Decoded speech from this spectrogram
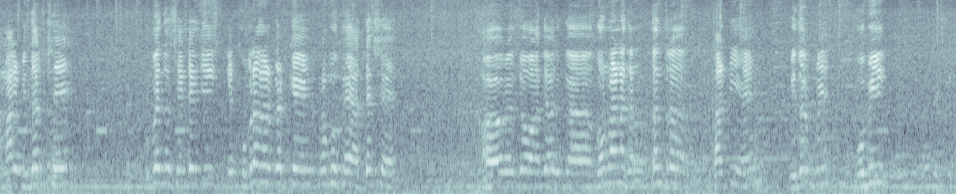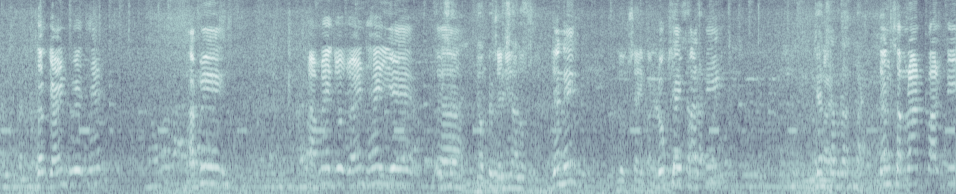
हमारे विदर्भ से उपेंद्र सेंडे जी, एक खुबरागढ़ के प्रमुख है, अध्यक्ष है और जो गोंडवाना गणतंत्र पार्टी है विदर्भ में वो भी सब ज्वाइंट हुए थे। अभी हमें जो ज्वाइंट है ये जनहित लोकशाही पार्टी। जन सम्राट पार्टी। जन सम्राट पार्टी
